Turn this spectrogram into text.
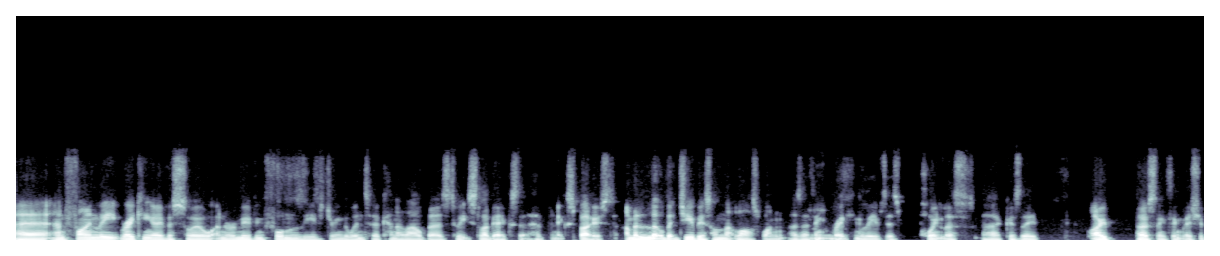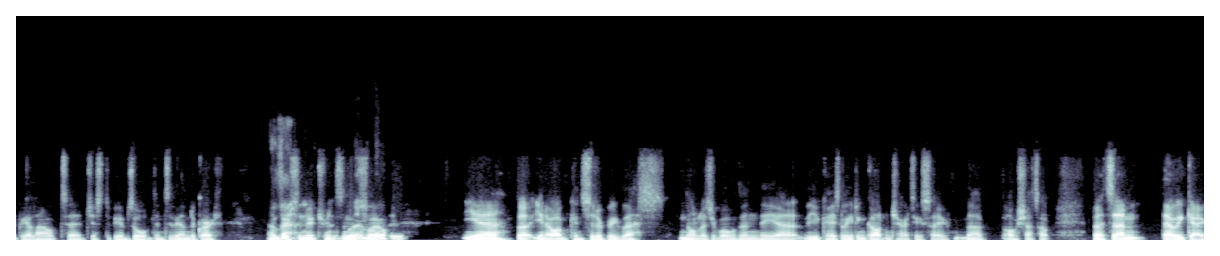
Uh, and finally, raking over soil and removing fallen leaves during the winter can allow birds to eat slug eggs that have been exposed. I'm a little bit dubious on that last one, as I think Mm. raking leaves is pointless because they, I personally think they should be allowed to just to be absorbed into the undergrowth and boost the nutrients in the soil. food. Yeah, but you know, I'm considerably less knowledgeable than the uh, the UK's leading garden charity, so uh, I'll shut up. But um, there we go.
